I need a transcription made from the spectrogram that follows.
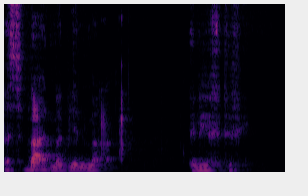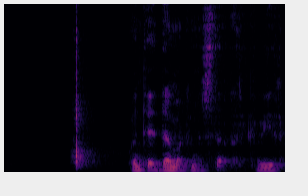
بس بعد ما بيلمع بيختفي. وانت قدامك المستقبل كبير.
